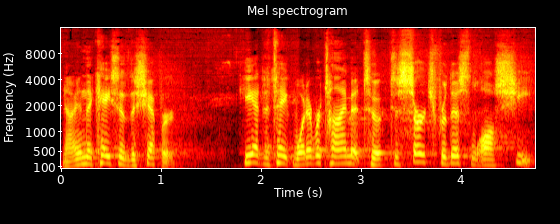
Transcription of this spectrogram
Now, in the case of the shepherd, he had to take whatever time it took to search for this lost sheep.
